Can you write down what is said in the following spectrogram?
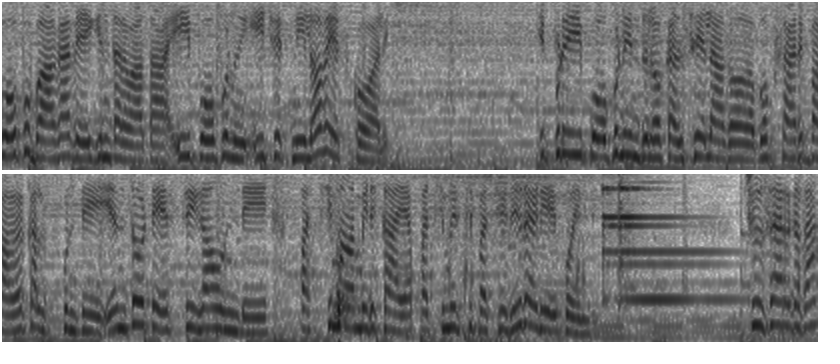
పోపు బాగా వేగిన తర్వాత ఈ పోపును ఈ చట్నీలో వేసుకోవాలి. ఇప్పుడు ఈ పోపును ఇందులో కలిసేలాగా ఒకసారి బాగా కలుపుకుంటే ఎంతో టేస్టీగా ఉండే పచ్చి మామిడికాయ పచ్చిమిర్చి పచ్చడి రెడీ అయిపోయింది. చూశారు కదా?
